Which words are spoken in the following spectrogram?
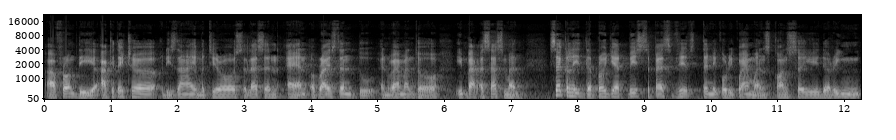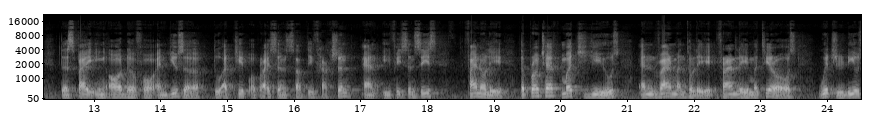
Uh, from the architecture, design, material selection, and operation to environmental impact assessment. Secondly, the project meets specific technical requirements considering the spec in order for end user to achieve operation satisfaction and efficiencies. Finally, the project must use environmentally friendly materials which reduce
